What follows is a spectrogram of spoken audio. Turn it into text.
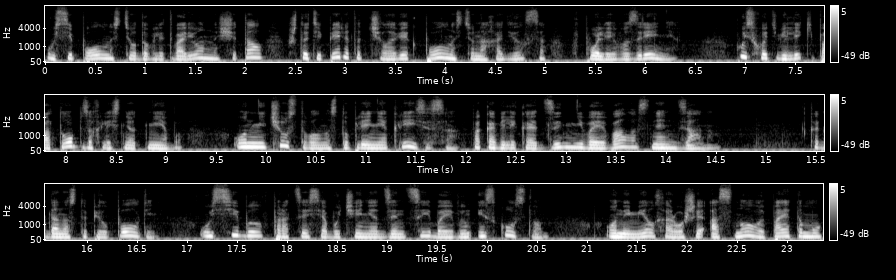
Уси полностью удовлетворенно считал, что теперь этот человек полностью находился в поле его зрения. Пусть хоть великий потоп захлестнет небо, он не чувствовал наступления кризиса, пока Великая Цзинь не воевала с Няньцзаном. Когда наступил полдень, Уси был в процессе обучения дзинцы боевым искусствам. Он имел хорошие основы, поэтому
